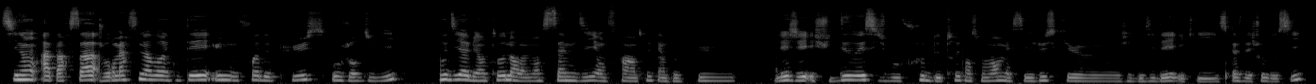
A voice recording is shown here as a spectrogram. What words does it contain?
Sinon, à part ça, je vous remercie de m'avoir écouté une fois de plus aujourd'hui. Je vous dis à bientôt. Normalement, samedi, on fera un truc un peu plus léger. Et je suis désolée si je vous floute de trucs en ce moment, mais c'est juste que j'ai des idées et qu'il se passe des choses aussi.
